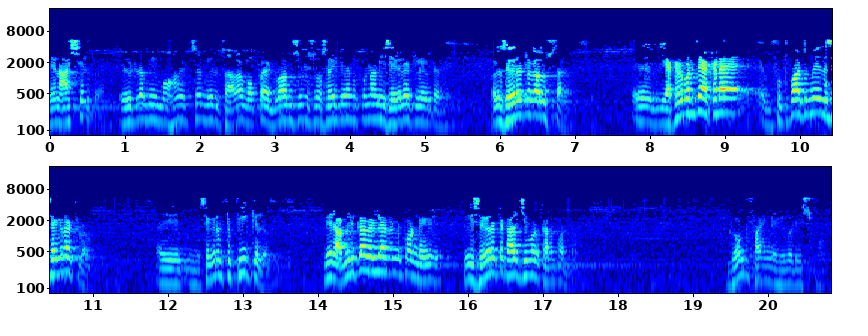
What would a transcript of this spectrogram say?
నేను ఆశ్చర్యపోయాను. ఏమిటో మీ మొహం ఇచ్చా? మీరు చాలా గొప్ప అడ్వాన్స్డ్ సొసైటీ అనుకున్నాను ఈ సిగరెట్లు ఏమిటని. వాళ్ళు సిగరెట్లు కాలుస్తారు. ఎక్కడ పడితే అక్కడే ఫుట్పాత్ మీద సిగరెట్లు. సిగరెట్ పీకెలు. మీరు అమెరికా వెళ్ళారనుకోండి మీ సిగరెట్ కాల్చేవాడు కనపడ్డాం. డోంట్ ఫైండ్ ఎనీబడి స్మోక్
